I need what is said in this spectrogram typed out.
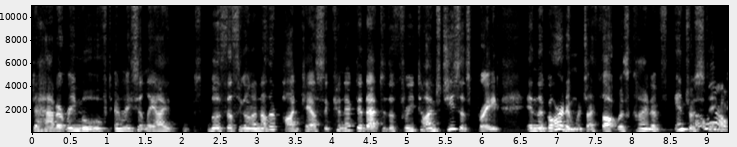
to have it removed. And recently I was listening on another podcast that connected that to the three times Jesus prayed in the garden, which I thought was kind of interesting. Oh, wow.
